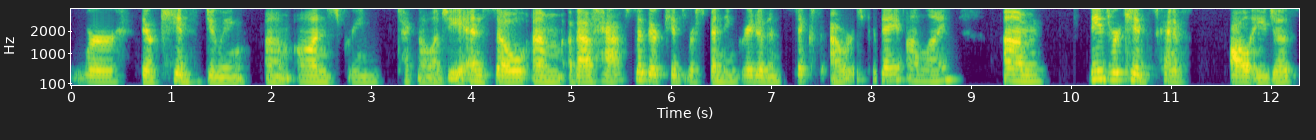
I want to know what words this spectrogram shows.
were their kids doing um, on screen technology. And so um, about half said their kids were spending greater than six hours per day online. Um, these were kids kind of all ages.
